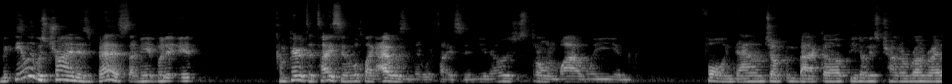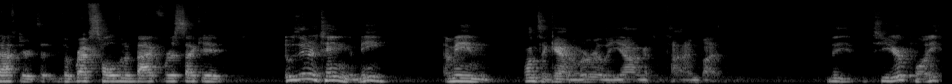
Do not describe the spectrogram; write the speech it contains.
McNeely was trying his best. I mean, but it, it compared to Tyson, it looked like I was in there with Tyson. You know, he was just throwing wildly and falling down, jumping back up. You know, he's trying to run right after it. the refs holding him back for a second. it was entertaining to me. I mean, once again, we're really young at the time, but the, to your point,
